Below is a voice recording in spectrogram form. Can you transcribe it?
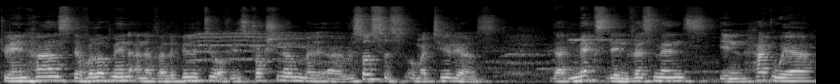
to enhance development and availability of instructional uh, resources or materials that makes the investments in hardware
